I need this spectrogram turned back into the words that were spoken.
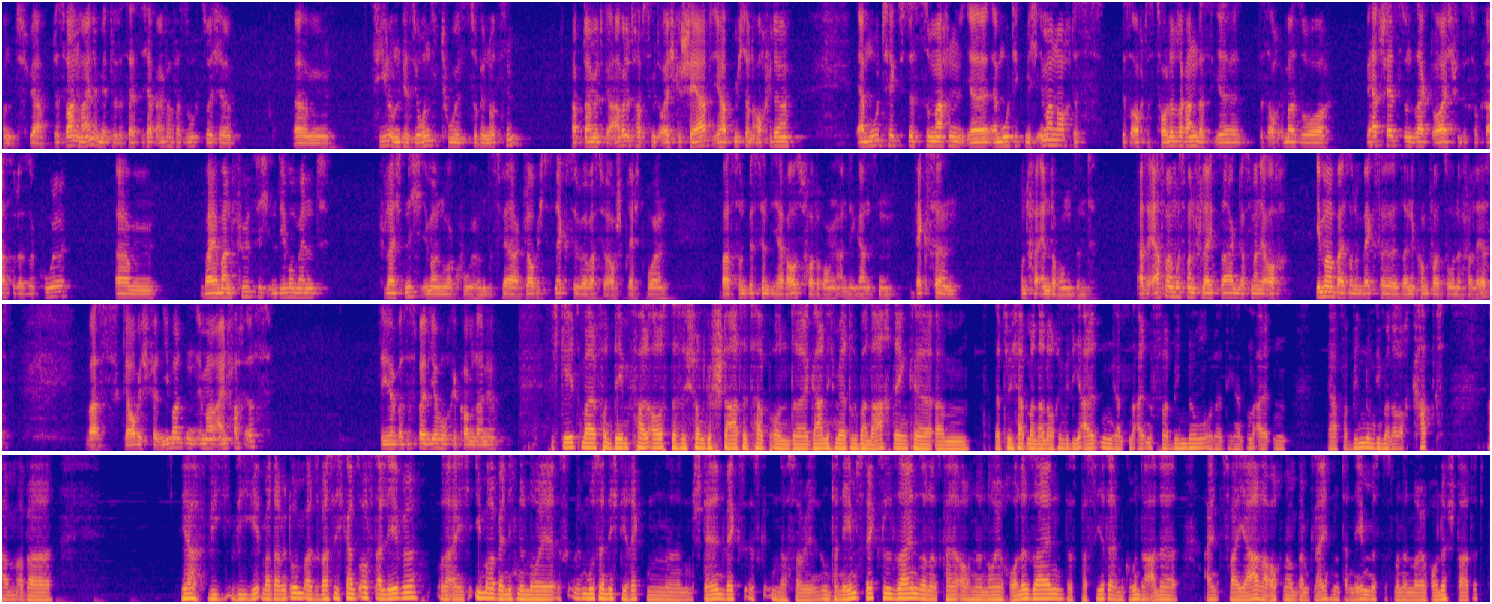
Und ja, das waren meine Mittel. Das heißt, ich habe einfach versucht, solche ähm, Ziel- und Visionstools zu benutzen. Habe damit gearbeitet, habe es mit euch geshared. Ihr habt mich dann auch wieder ermutigt, das zu machen. Ihr ermutigt mich immer noch. Das ist auch das Tolle daran, dass ihr das auch immer so wertschätzt und sagt, oh, ich finde das so krass oder so cool. Ähm, weil man fühlt sich in dem Moment vielleicht nicht immer nur cool. Und das wäre, glaube ich, das nächste, über was wir auch sprechen wollen, was so ein bisschen die Herausforderungen an den ganzen Wechseln und Veränderungen sind. Also erstmal muss man vielleicht sagen, dass man ja auch immer bei so einem Wechsel seine Komfortzone verlässt, was, glaube ich, für niemanden immer einfach ist. Dir, was ist bei dir hochgekommen, Daniel? Ich gehe jetzt mal von dem Fall aus, dass ich schon gestartet habe und äh, gar nicht mehr drüber nachdenke. Ähm, natürlich hat man dann auch irgendwie die alten, ganzen alten Verbindungen oder die ganzen alten ja, Verbindungen, die man dann auch kappt. Ähm, aber ja, wie, wie geht man damit um? Also was ich ganz oft erlebe, oder eigentlich immer, wenn ich eine neue, es muss ja nicht direkt ein, ein Stellenwechsel, es, no, sorry, ein Unternehmenswechsel sein, sondern es kann ja auch eine neue Rolle sein. Das passiert ja im Grunde alle ein, zwei Jahre, auch wenn man beim gleichen Unternehmen ist, dass man eine neue Rolle startet.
